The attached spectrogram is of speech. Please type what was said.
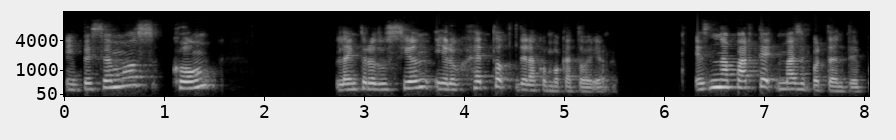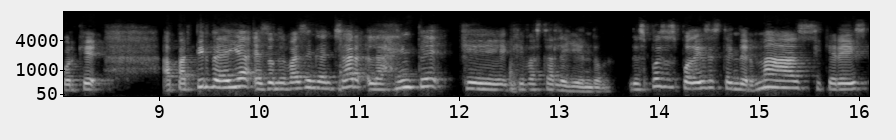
Empecemos con la introducción y el objeto de la convocatoria es una parte más importante porque a partir de ella es donde vais a enganchar la gente que, va a estar leyendo. Después os podéis extender más si queréis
